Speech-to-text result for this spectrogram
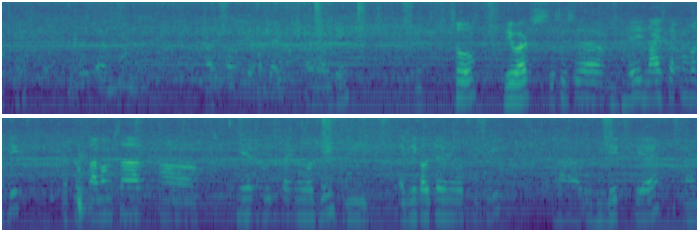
Okay. Um, I'll copy a container. okay. So, viewers, this is a very nice technology. Dr. Salam sir uh, created this technology in Agriculture University. Uh, we visit here and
